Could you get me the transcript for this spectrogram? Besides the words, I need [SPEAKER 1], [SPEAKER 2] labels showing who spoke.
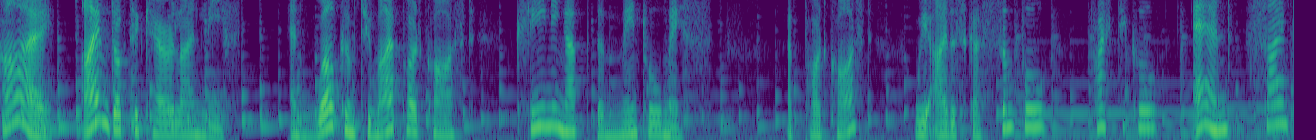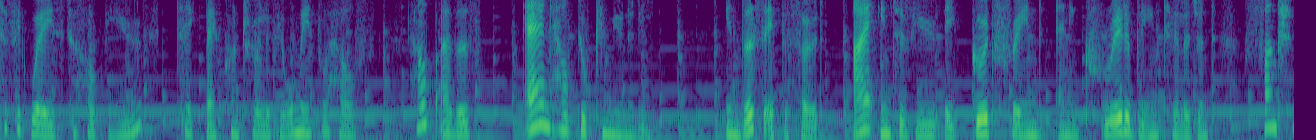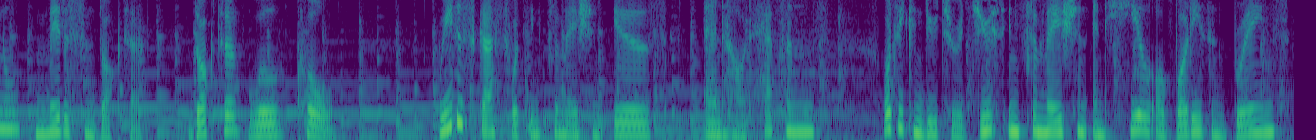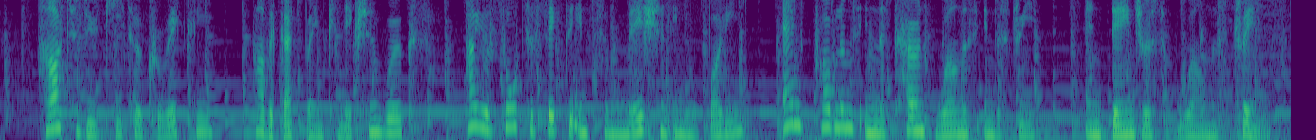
[SPEAKER 1] Hi, I'm Dr. Caroline Leaf, and welcome to my podcast, Cleaning Up the Mental Mess, a podcast where I discuss simple, practical, and scientific ways to help you take back control of your mental health, help others, and help your community. In this episode, I interview a good friend and incredibly intelligent functional medicine doctor, Dr. Will Cole. We discuss what inflammation is and how it happens, what we can do to reduce inflammation and heal our bodies and brains, how to do keto correctly, how the gut brain connection works, how your thoughts affect the inflammation in your body, and problems in the current wellness industry and dangerous wellness trends.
